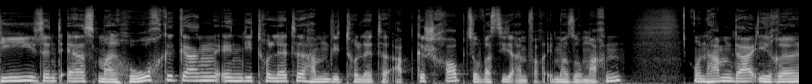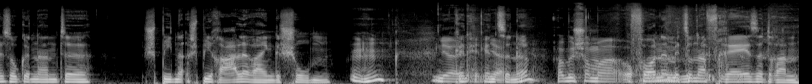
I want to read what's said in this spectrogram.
Die sind erstmal hochgegangen in die Toilette, haben die Toilette abgeschraubt, so was die einfach immer so machen, und haben da ihre sogenannte Spirale reingeschoben. Ja, Ken- kennst du, ne? Habe ich schon mal. Vorne äh, mit so einer Fräse dran.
